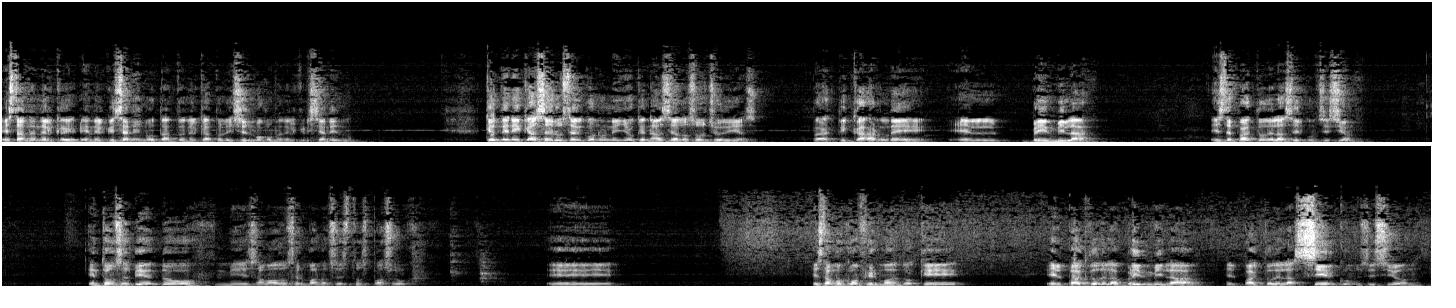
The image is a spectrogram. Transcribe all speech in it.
están en el, en el cristianismo, tanto en el catolicismo como en el cristianismo. ¿Qué tiene que hacer usted con un niño que nace a los ocho días? Practicarle el Brit Milá, este pacto de la circuncisión. Entonces, viendo, mis amados hermanos, estos pasos, eh, estamos confirmando que el pacto de la Brit Milá, el pacto de la circuncisión,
